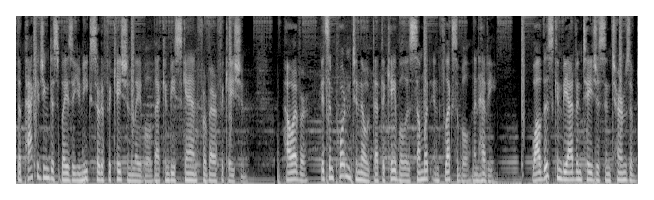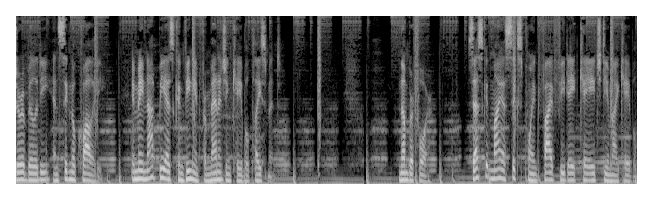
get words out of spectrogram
the packaging displays a unique certification label that can be scanned for verification. However, it's important to note that the cable is somewhat inflexible and heavy. While this can be advantageous in terms of durability and signal quality, it may not be as convenient for managing cable placement. Number 4. Zeskit Maya 6.5 feet 8K HDMI cable.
